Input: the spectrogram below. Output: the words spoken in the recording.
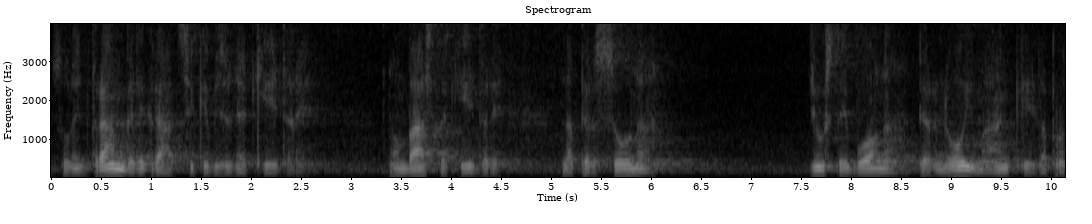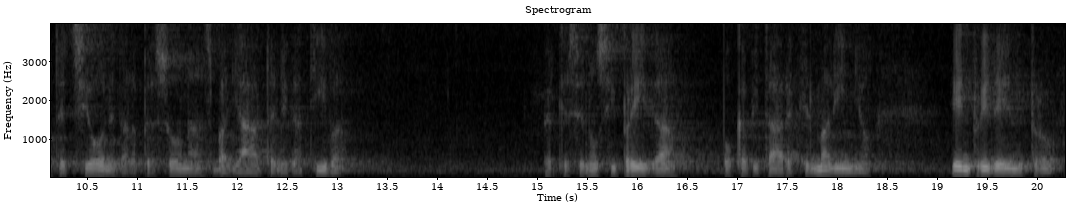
Sono entrambe le grazie che bisogna chiedere. Non basta chiedere la persona giusta e buona per noi, ma anche la protezione dalla persona sbagliata e negativa. Perché se non si prega può capitare che il maligno entri dentro.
